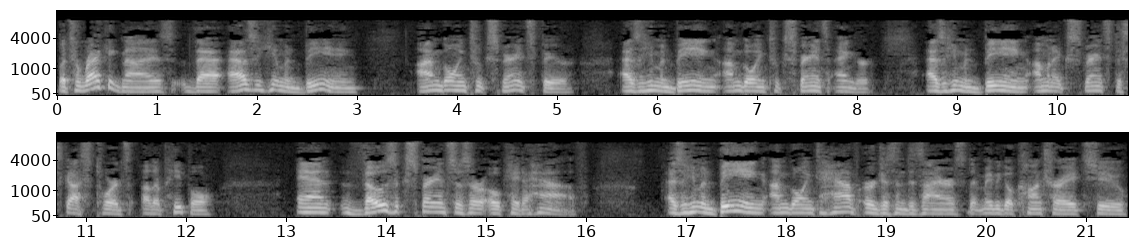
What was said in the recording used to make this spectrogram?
but to recognize that as a human being, I'm going to experience fear. As a human being, I'm going to experience anger. As a human being, I'm going to experience disgust towards other people. And those experiences are okay to have. As a human being, I'm going to have urges and desires that maybe go contrary to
